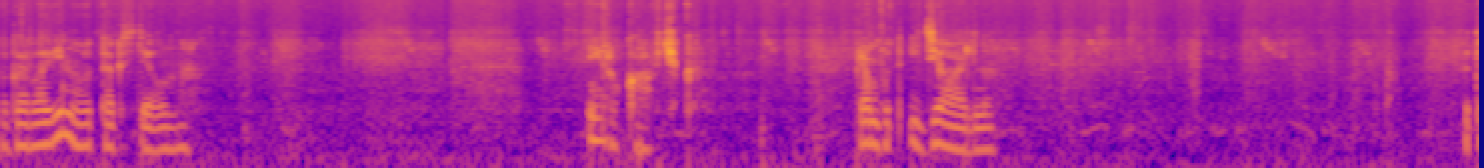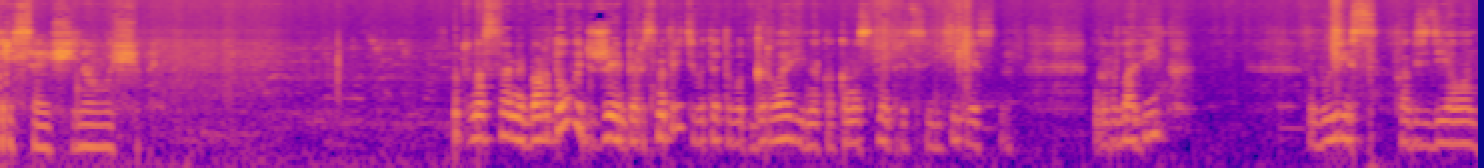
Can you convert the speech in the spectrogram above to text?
А горловина вот так сделана. И рукавчик. Прям вот идеально. Потрясающий на ощупь. Вот у нас с вами бордовый джемпер. Смотрите, вот эта вот горловина, как она смотрится интересно. Горловина вырез как сделан.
